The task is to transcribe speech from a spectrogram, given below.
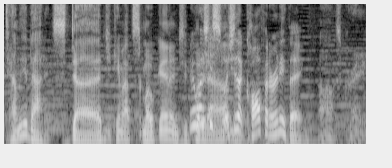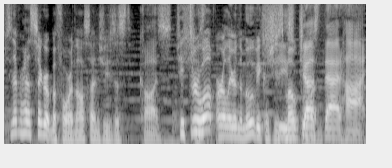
Tell me about it, stud. She came out smoking and she put it she's, out. she's not coughing or anything. oh, it's great. She's never had a cigarette before, and all of a sudden she's just Cause she threw up earlier in the movie because she she's smoked just one. that hot.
